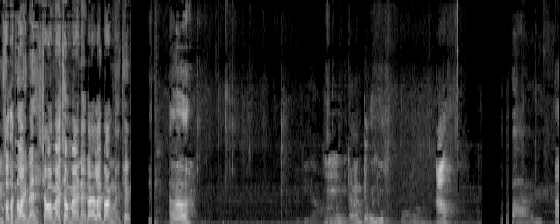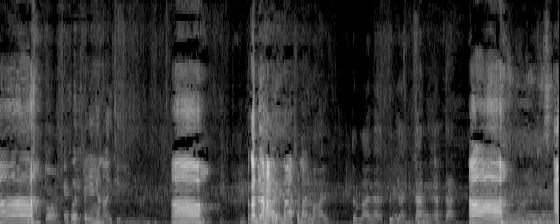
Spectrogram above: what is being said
มเขาสักหน่อยไหมชอบไหมชอบไหมไหนได้อะไรบ้างไหนแถมเออ อืมกำลังจูนอยู่อ้าวอ่าก่อนแอปเปิดเพลงให้หน่อยสิเออแล้วก็เนื้อหาลึกมากใช่ไหมเรียบร้อยแล้วตัวอย่างดันแอปดันอ่าอะ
